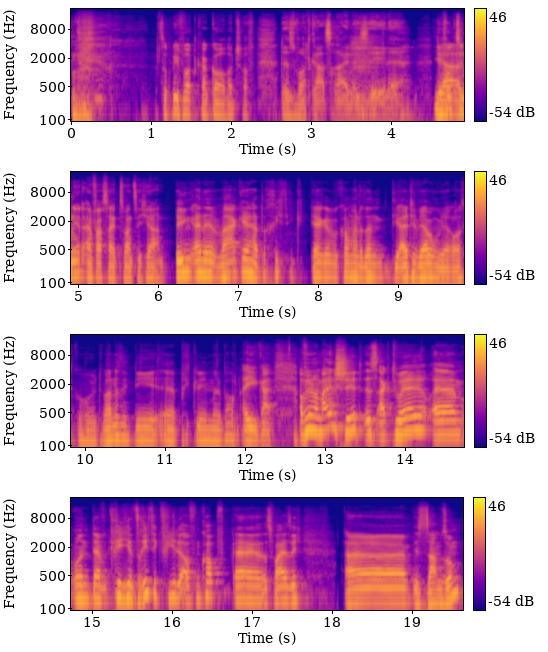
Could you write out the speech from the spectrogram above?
so wie Wodka Gorbatschow. Das Wodka ist reine Seele. Der Ja, funktioniert einfach seit 20 Jahren. Irgendeine Marke hat doch richtig Ärger bekommen, hat dann die alte Werbung wieder rausgeholt. Waren das nicht die äh, Prickel in meine Bauch? Ah, egal. Auf jeden Fall, mein Shit ist aktuell ähm, und da kriege ich jetzt richtig viel auf den Kopf, äh, das weiß ich, äh, ist Samsung.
